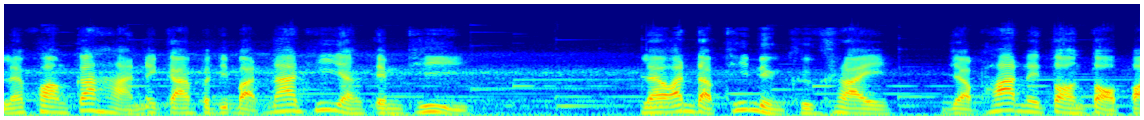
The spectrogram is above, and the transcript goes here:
และความกล้าหาญในการปฏิบัติหน้าที่อย่างเต็มที่ แล้วอันดับที่หนึ่งคือใคร อย่าพลาดในตอนต่อไป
